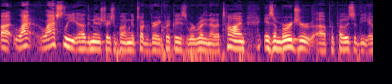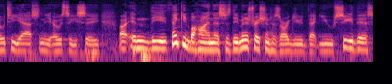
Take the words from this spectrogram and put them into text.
uh, la- lastly, uh, the administration plan, I'm going to talk very quickly as we're running out of time, is a merger uh, proposed of the OTS and the OCC. Uh, and the thinking behind this is the administration has argued that you see this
